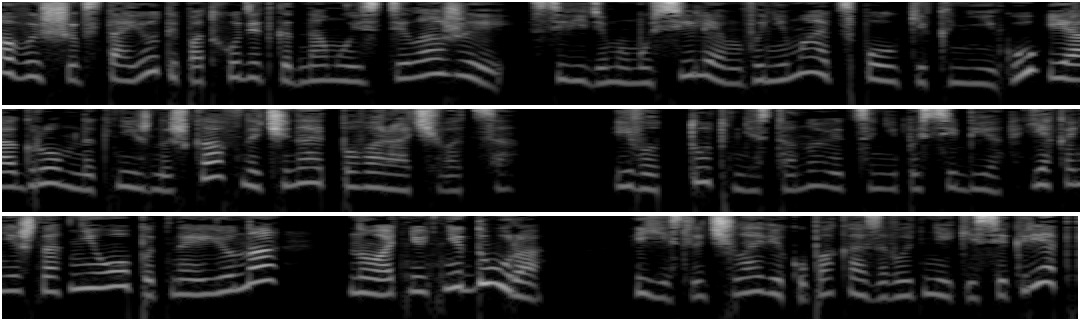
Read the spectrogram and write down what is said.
А Высший встает и подходит к одному из стеллажей, с видимым усилием вынимает с полки книгу, и огромный книжный шкаф начинает поворачиваться. И вот тут мне становится не по себе. Я, конечно, неопытная юна, но отнюдь не дура. Если человеку показывают некий секрет,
